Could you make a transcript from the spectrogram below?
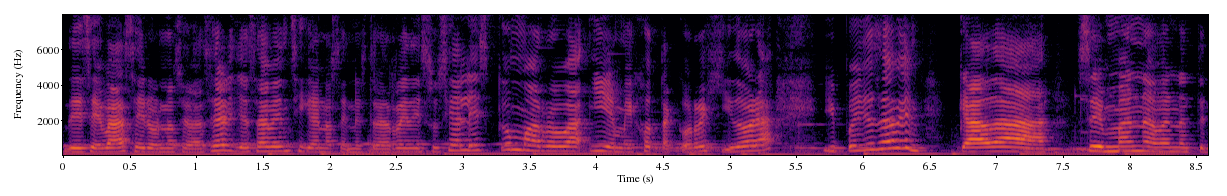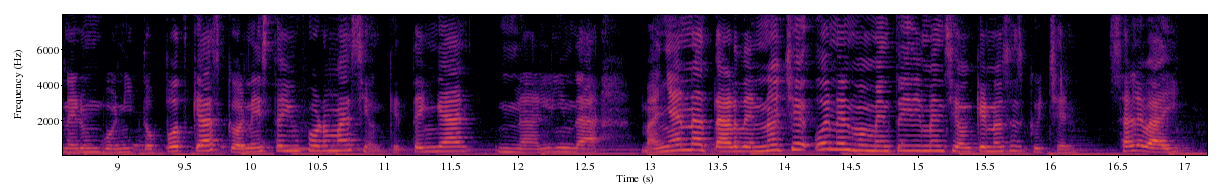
de Se va a hacer o no se va a hacer. Ya saben, síganos en nuestras redes sociales como arroba IMJ Corregidora. Y pues ya saben, cada semana van a tener un bonito podcast con esta información. Que tengan una linda mañana, tarde, noche o en el momento y dimensión que nos escuchen. Sale, bye.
